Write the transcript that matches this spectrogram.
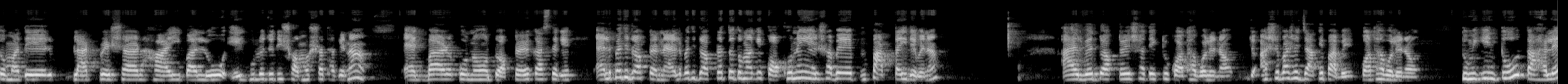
তোমাদের ব্লাড প্রেশার হাই বা লো এগুলো যদি সমস্যা থাকে না, একবার কোনো ডক্টরের কাছ থেকে অ্যালোপ্যাথি ডক্টর না অ্যালোপ্যাথি ডক্টর তো তোমাকে কখনোই এসবে পাত্তাই দেবে না। আয়ুর্বেদ ডক্টরের সাথে একটু কথা বলে নাও, আশেপাশে যাকে পাবে, কথা বলে নাও। তুমি কিন্তু তাহলে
